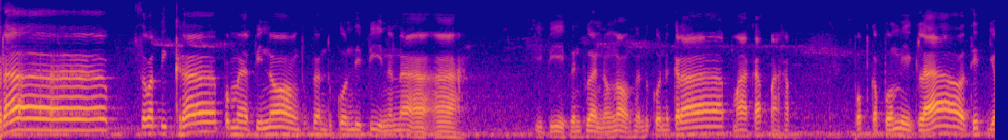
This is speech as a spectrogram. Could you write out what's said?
ครับ สวัสดีครับพ่อแม่พี่น้อง ทุกท่านทุกคนดีพี่นานาอ่าพี่พี่เพื่อนเพื่อนๆน้องๆเพื่อนทุกคนนะครับ มาครับมาครับ พบกับผมอีกแล้ว ทิศโย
